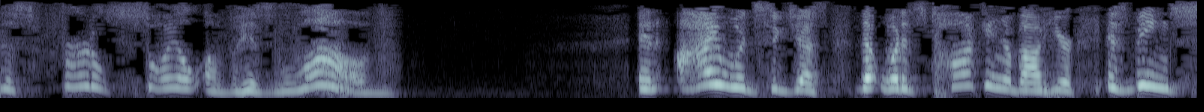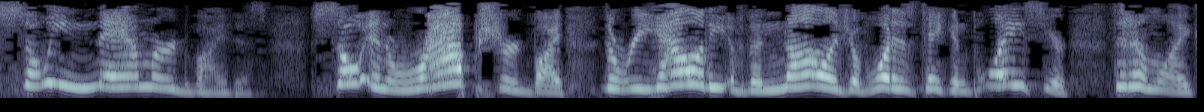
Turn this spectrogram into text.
This fertile soil of His love. And I would suggest that what it's talking about here is being so enamored by this, so enraptured by the reality of the knowledge of what has taken place here, that I'm like,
